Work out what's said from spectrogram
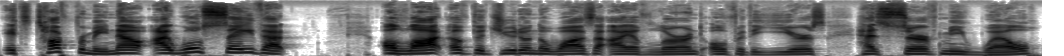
it's tough for me now. I will say that a lot of the judo newaza I have learned over the years has served me well.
